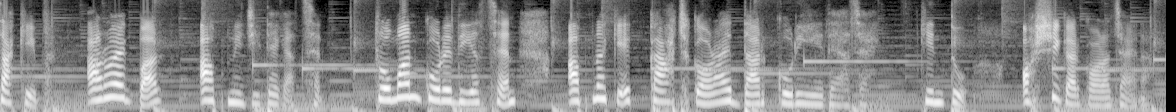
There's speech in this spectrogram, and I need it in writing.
সাকিব আরও একবার আপনি জিতে গেছেন। প্রমাণ করে দিয়েছেন, আপনাকে কাঠ গড়ায় দাঁড় করিয়ে দেয়া যায়। কিন্তু অস্বীকার করা যায় না।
